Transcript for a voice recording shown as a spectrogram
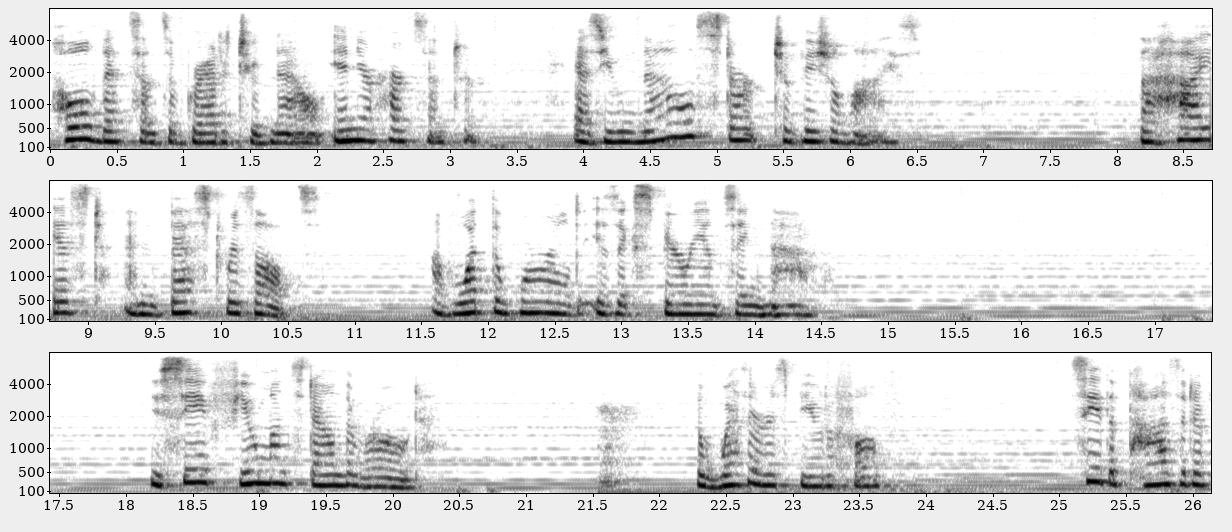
Hold that sense of gratitude now in your heart center as you now start to visualize the highest and best results of what the world is experiencing now. You see, a few months down the road, the weather is beautiful. See the positive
